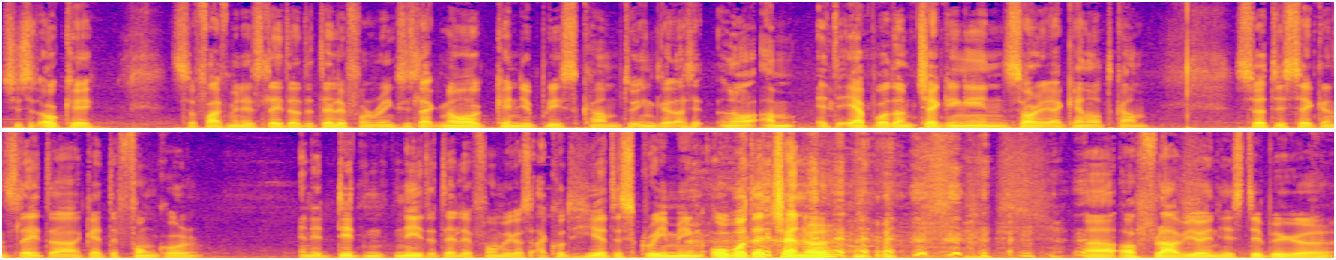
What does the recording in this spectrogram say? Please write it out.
She said, "Okay." So five minutes later, the telephone rings. It's like, "No, can you please come to England?" I said, "No, I'm at the airport. I'm checking in. Sorry, I cannot come." 30 seconds later, I get the phone call and it didn't need a telephone because I could hear the screaming over the channel uh, of Flavio in his typical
